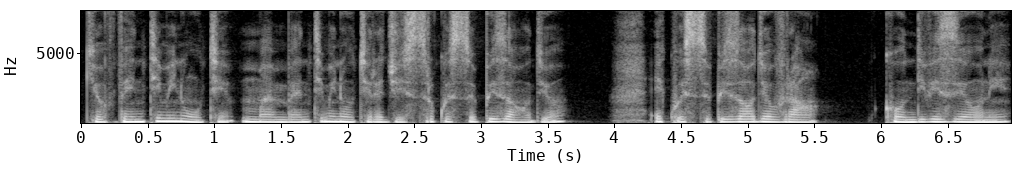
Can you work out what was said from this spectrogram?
che ho 20 minuti, ma in 20 minuti registro questo episodio e questo episodio avrà condivisioni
